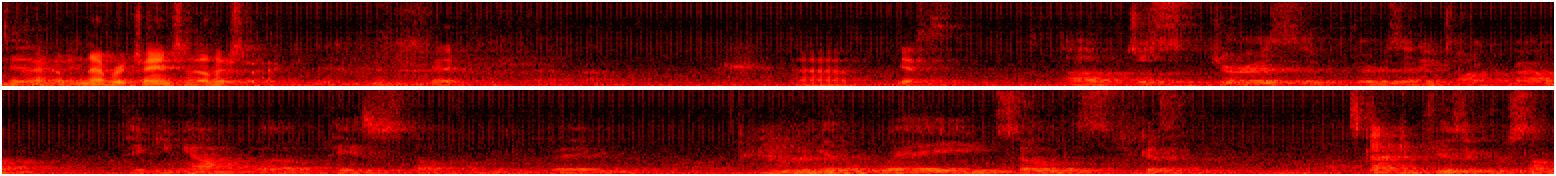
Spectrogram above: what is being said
Definitely. I have never changed another spec. Good. Uh, yes, Uh, just curious if there's any talk about taking out the paste stuff from the config, moving it away, so it's, because it's kind of confusing for some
